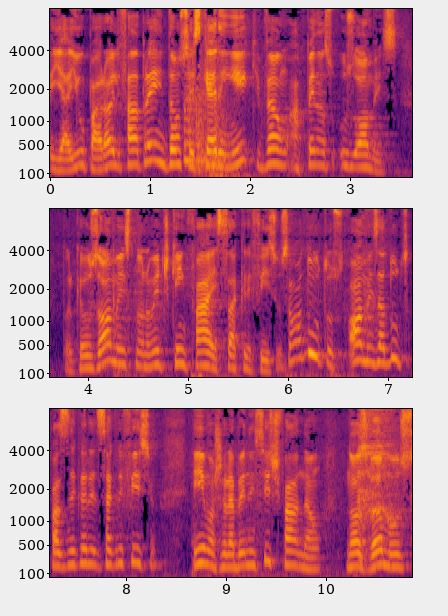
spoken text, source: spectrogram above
e aí o Paró ele fala para ele, então vocês querem ir que vão apenas os homens. Porque os homens, normalmente, quem faz sacrifício são adultos, homens adultos que fazem sacrifício. E Moshe Rabbeinu insiste fala, não, nós vamos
